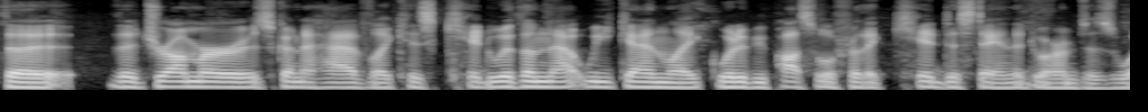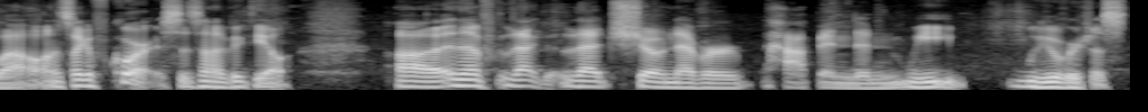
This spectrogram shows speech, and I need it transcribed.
the the drummer is going to have like his kid with him that weekend. Like, would it be possible for the kid to stay in the dorms as well? And it's like, of course, it's not a big deal. Uh, and that that show never happened, and we we were just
